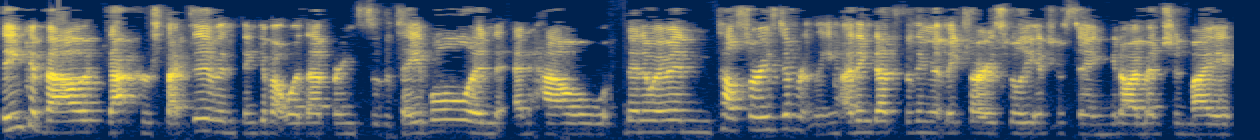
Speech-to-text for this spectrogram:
Think about that perspective and think about what that brings to the table and and how men and women tell stories differently. I think that's the thing that makes ours really interesting. You know, I mentioned my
